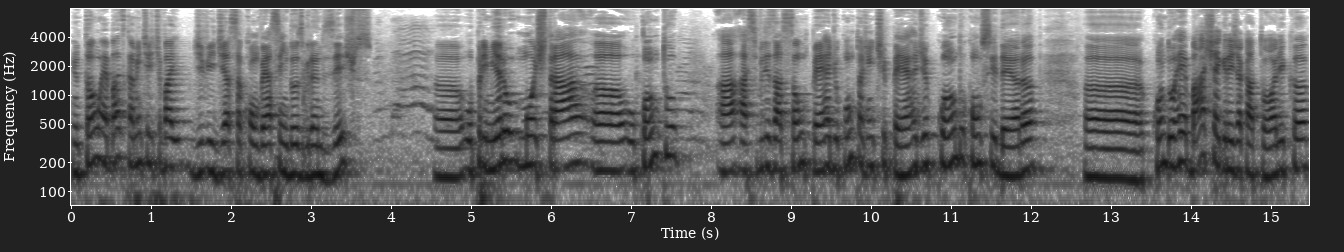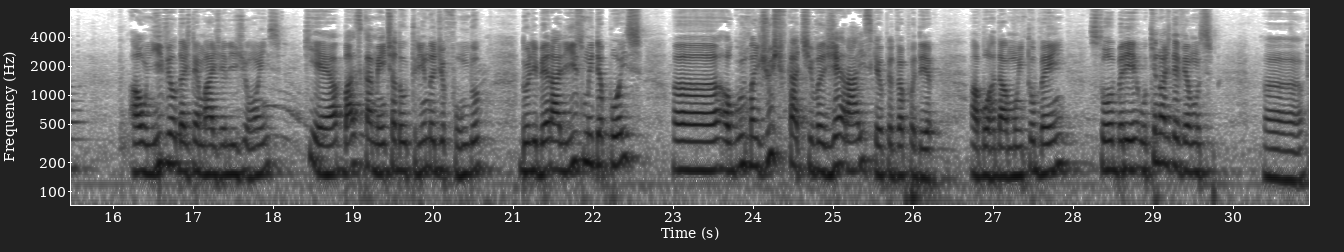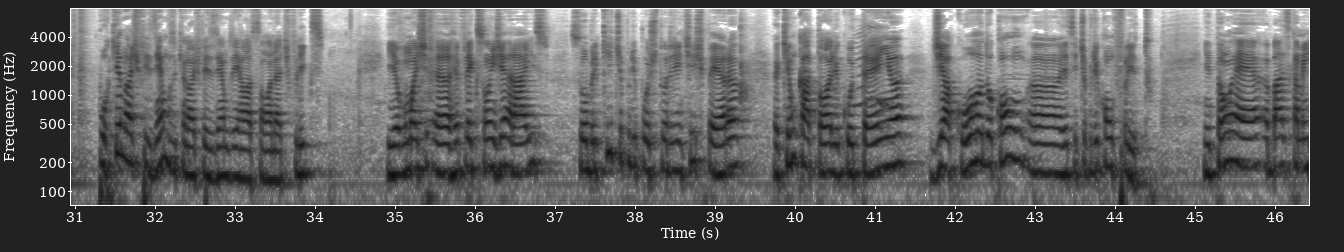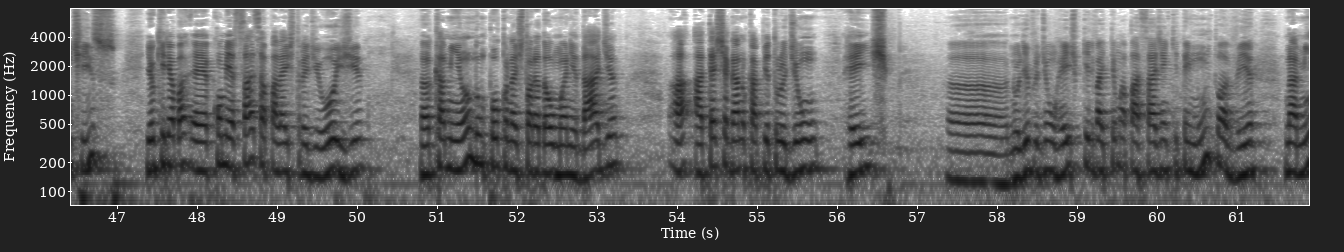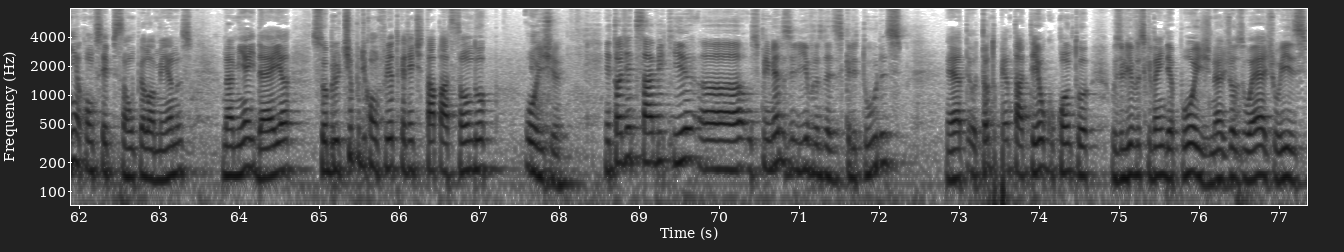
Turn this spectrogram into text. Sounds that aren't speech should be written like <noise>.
Então, é basicamente a gente vai dividir essa conversa em dois grandes eixos. Uh, o primeiro, mostrar uh, o quanto a, a, civilização perde, o quanto a gente perde quando considera, uh, quando rebaixa a Igreja Católica ao nível das demais religiões, que é basicamente a doutrina de fundo do liberalismo, e depois algumas justificativas gerais, que o Pedro vai poder abordar muito bem, sobre o que nós devemos. Uh, por que nós fizemos o que nós fizemos em relação à Netflix e algumas uh, reflexões gerais sobre que tipo de postura a gente espera que um católico tenha de acordo com uh, esse tipo de conflito. Então é basicamente isso. Eu queria é, começar essa palestra de hoje uh, caminhando um pouco na história da humanidade a, até chegar no capítulo de um Reis uh, no livro de um reis, porque ele vai ter uma passagem que tem muito a ver, na minha concepção pelo menos, na minha ideia, sobre o tipo de conflito que a gente está passando hoje. Então a gente sabe que uh, os primeiros livros das Escrituras, né, tanto o Pentateuco quanto os livros que vêm depois, né, Josué, Juiz,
